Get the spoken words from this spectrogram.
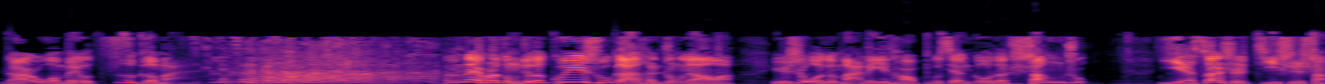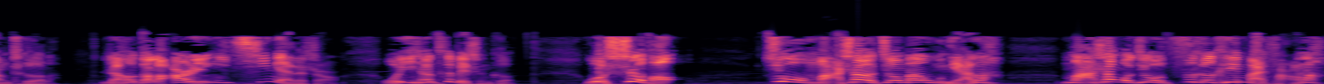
然而我没有资格买。那会儿总觉得归属感很重要啊，于是我就买了一套不限购的商住，也算是及时上车了。然后到了二零一七年的时候，我印象特别深刻。我社保就马上要交满五年了，马上我就有资格可以买房了。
